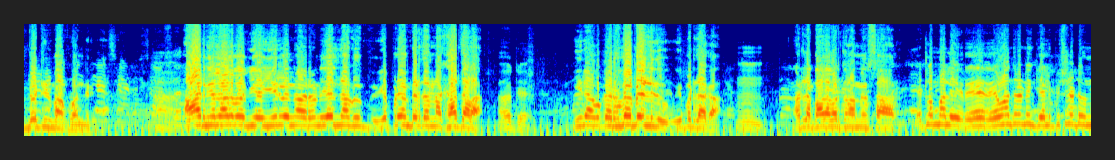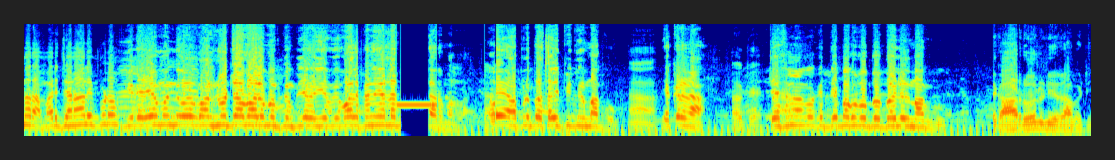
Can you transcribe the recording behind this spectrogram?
పెట్టిండు మాకు అందరికి. ఆరు నెలలు ఇరవై నాలుగు రెండు వేలు నాకు ఎప్పుడేం పెడతాను నా ఖాతాలో. ఓకే. ఈయన ఒక రూపాయి పెట్టలేదు ఇప్పటిదాకా. అట్లా బాధపడుతున్నాం మేము సార్. ఎట్లా మళ్ళీ రే రేవంత్ రెడ్డిని గెలిపించినట్టు ఉన్నారా? మరి జనాలు ఇప్పుడు? ఇక ఏముంది వాళ్ళ నోట్ల వాళ్ళు వాళ్ళ పిల్లలు మళ్ళా? అప్పుడు అయిపోయింది మాకు. ఎక్కడైనా? ఓకే. స్టేషన్ ఒక దెబ్బ పడలేదు మాకు. ఆరు రోజులు నీరు రాబట్టి.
